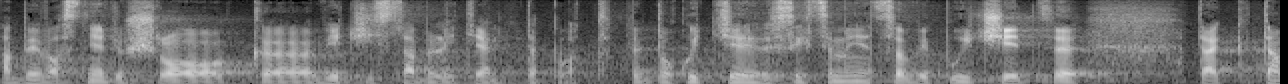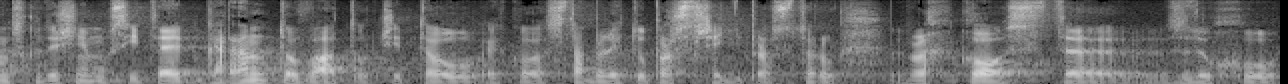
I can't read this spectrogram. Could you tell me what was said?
aby vlastně došlo k větší stabilitě teplot. Pokud si chceme něco vypůjčit, tak tam skutečně musíte garantovat určitou jako stabilitu prostředí prostoru, vlhkost vzduchu,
